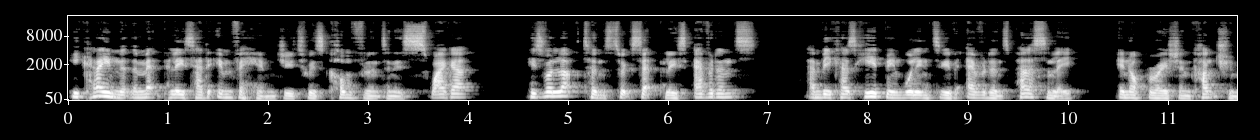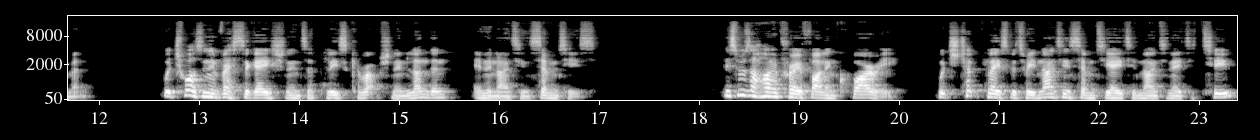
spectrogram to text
He claimed that the Met Police had it in for him due to his confidence in his swagger, his reluctance to accept police evidence, and because he had been willing to give evidence personally in Operation Countryman, which was an investigation into police corruption in London in the 1970s. This was a high profile inquiry which took place between 1978 and 1982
